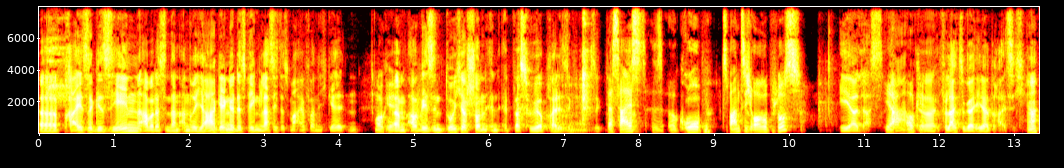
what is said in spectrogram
äh, Preise gesehen, aber das sind dann andere Jahrgänge. Deswegen lasse ich das mal einfach nicht gelten. Okay. Ähm, aber wir sind durchaus schon in etwas höherpreisigen Musik. das heißt, äh, grob 20 Euro plus. Eher das. Ja, okay. Äh, vielleicht sogar eher 30. Ja?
